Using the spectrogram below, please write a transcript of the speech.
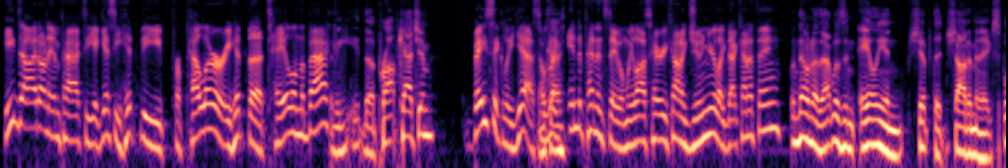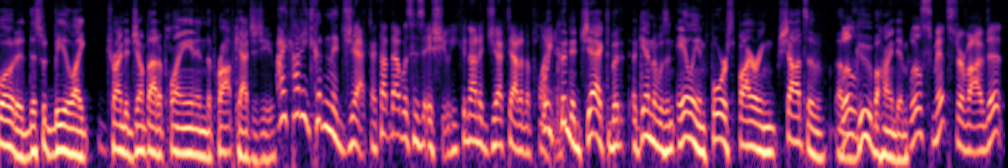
He died on impact. He, I guess he hit the propeller or he hit the tail in the back. The, the prop catch him? Basically, yes. It was Okay. like Independence Day when we lost Harry Connick Jr., like that kind of thing. No, no, that was an alien ship that shot him and it exploded. This would be like trying to jump out of a plane and the prop catches you. I thought he couldn't eject. I thought that was his issue. He could not eject out of the plane. Well, he couldn't eject, but again, there was an alien force firing shots of, of Will- goo behind him. Will Smith survived it,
